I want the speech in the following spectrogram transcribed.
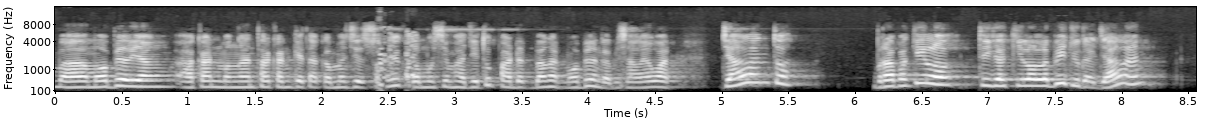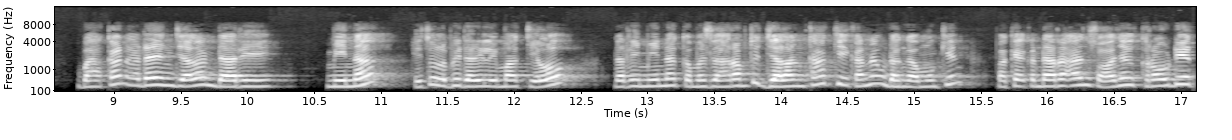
eh, mobil yang akan mengantarkan kita ke masjid. Soalnya kalau musim haji itu padat banget, mobil nggak bisa lewat. Jalan tuh, Berapa kilo? Tiga kilo lebih juga jalan. Bahkan ada yang jalan dari Mina, itu lebih dari lima kilo. Dari Mina ke Masjidil Haram itu jalan kaki, karena udah nggak mungkin pakai kendaraan, soalnya crowded.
